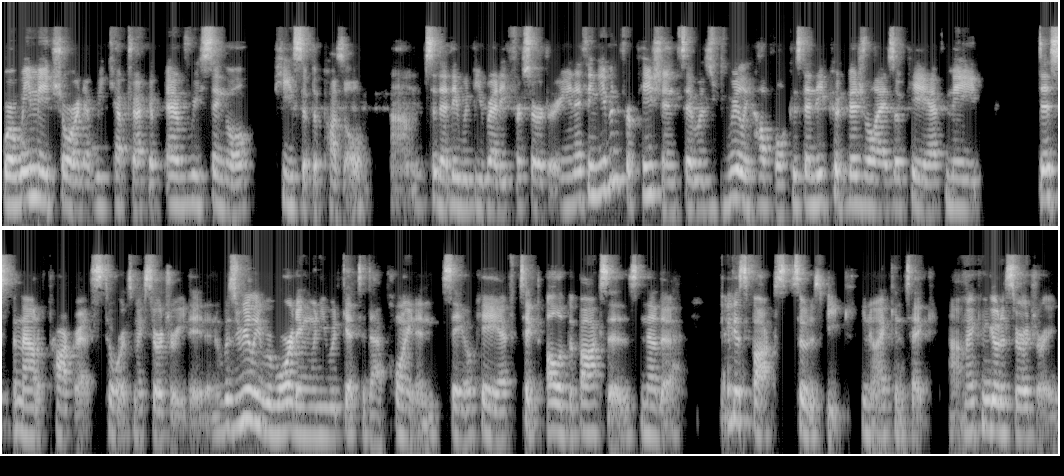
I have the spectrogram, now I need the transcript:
where we made sure that we kept track of every single piece of the puzzle um, so that they would be ready for surgery. And I think even for patients, it was really helpful because then they could visualize, okay, I've made this amount of progress towards my surgery date. And it was really rewarding when you would get to that point and say, okay, I've ticked all of the boxes. Now the biggest box, so to speak, you know, I can tick. Um, I can go to surgery.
